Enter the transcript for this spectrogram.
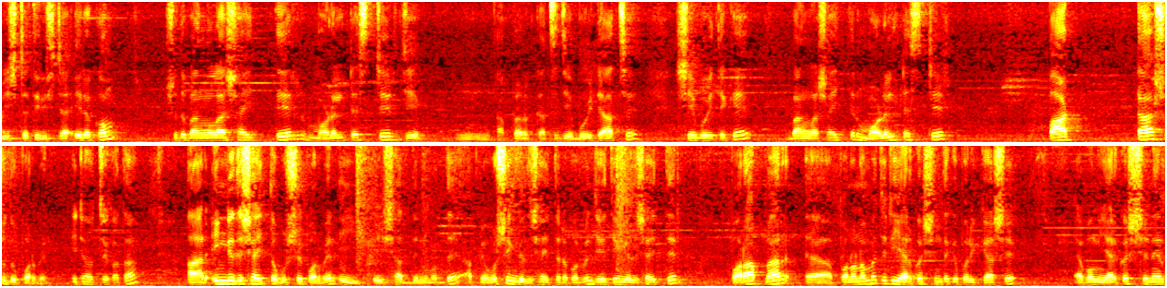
বিশটা, তিরিশটা, এরকম শুধু বাংলা সাহিত্যের মডেল টেস্টের যে আপনার কাছে যে বইটা আছে, সেই বই থেকে বাংলা সাহিত্যের মডেল টেস্টের পার্টটা শুধু পড়বেন। এটা হচ্ছে কথা। আর ইংরেজি সাহিত্য অবশ্যই পড়বেন। এই এই সাত দিনের মধ্যে আপনি অবশ্যই ইংরেজি সাহিত্যটা পড়বেন। যেহেতু ইংরেজি সাহিত্যের পড়া আপনার পনেরো নম্বর যেটি ইয়ার কোয়েশ্চেন থেকে পরীক্ষা আসে এবং ইয়ার কোয়েশ্চেনের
